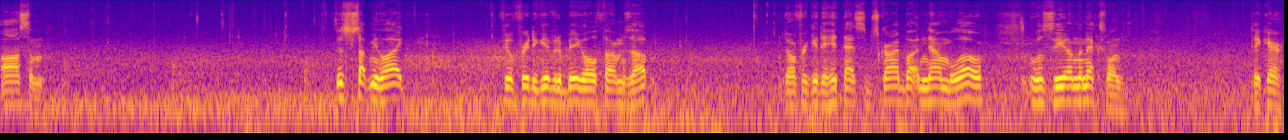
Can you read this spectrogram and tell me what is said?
Awesome. If this is something you like, feel free to give it a big old thumbs up. Don't forget to hit that subscribe button down below. We'll see you on the next one. Take care.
